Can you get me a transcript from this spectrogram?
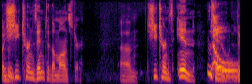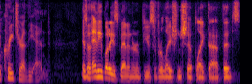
but she turns into the monster. Um, she turns in to the creature at the end. If So- anybody's been in an abusive relationship like that, that's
